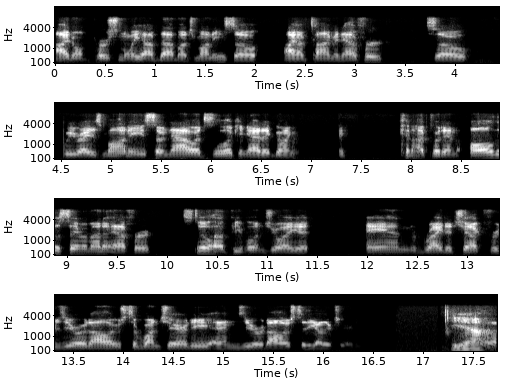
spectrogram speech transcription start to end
I don't personally have that much money, so I have time and effort. So we raise money. So now it's looking at it going, can I put in all the same amount of effort, still have people enjoy it, and write a check for zero dollars to one charity and zero dollars to the other charity? Yeah, uh,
